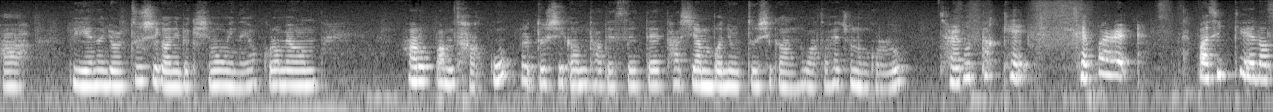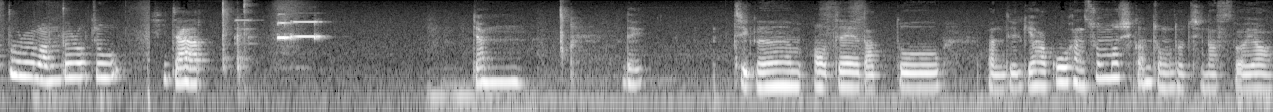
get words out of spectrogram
아, 얘는 12시간이 맥시멈이네요. 그러면 하룻밤 자고 12시간 다 됐을 때 다시 한번 12시간 와서 해주는 걸로. 잘 부탁해. 제발. 맛있게 낫또를 만들어줘. 시작. 짠. 네. 지금 어제 낫또 만들기 하고 한 20시간 정도 지났어요.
